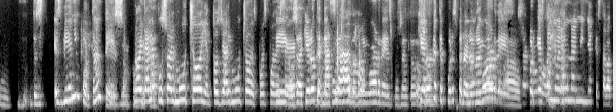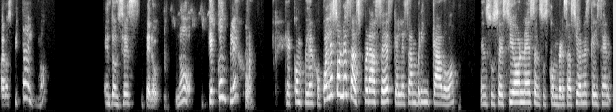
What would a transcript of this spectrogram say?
Entonces, es bien importante eso. No, ya le puso el mucho y entonces ya el mucho después puede sí, ser o sea, quiero que demasiado. te cures, pero no engordes. Pues entonces, quiero que te cures, pero, no, engordes. porque esta no era una niña que estaba para hospital, ¿no? Entonces, pero no, qué complejo. Qué complejo. ¿Cuáles son esas frases que les han brincado en sus sesiones, en sus conversaciones que dicen,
